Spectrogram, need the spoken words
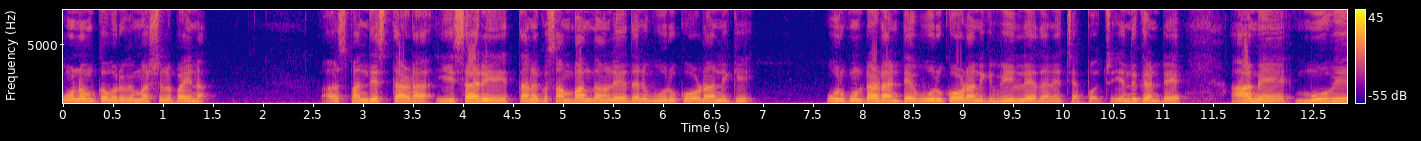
పూనం కవర్ విమర్శలపైన స్పందిస్తాడా? ఈసారి తనకు సంబంధం లేదని ఊరుకోవడానికి ఊరుకుంటాడా అంటే ఊరుకోవడానికి వీలు లేదని చెప్పొచ్చు. ఎందుకంటే ఆమె మూవీ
